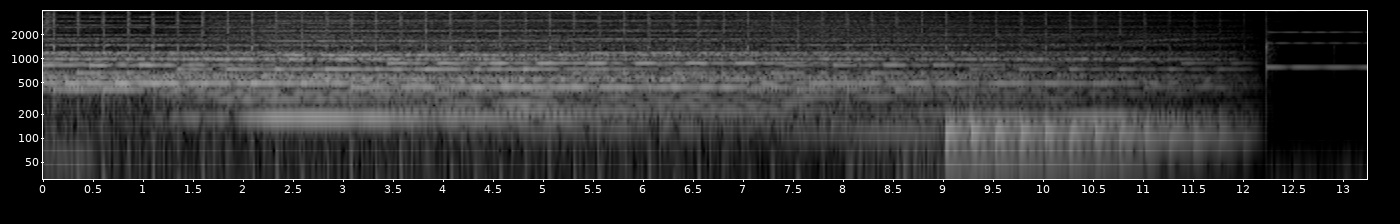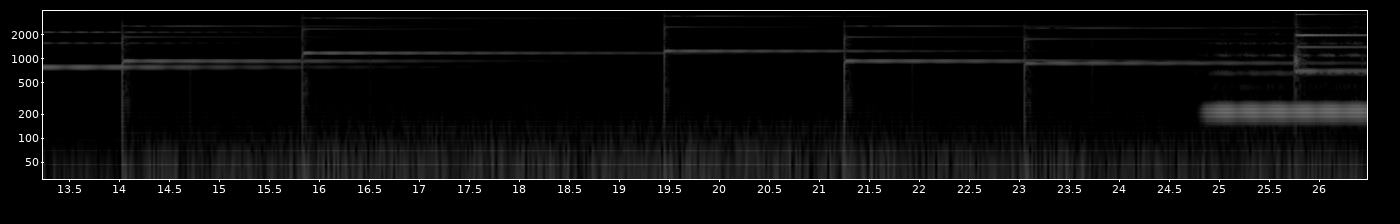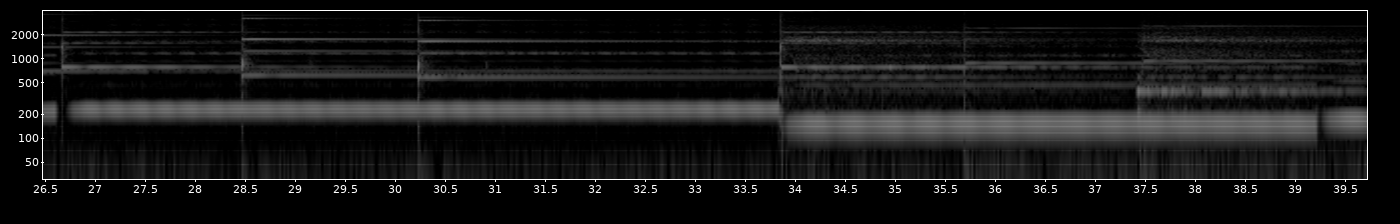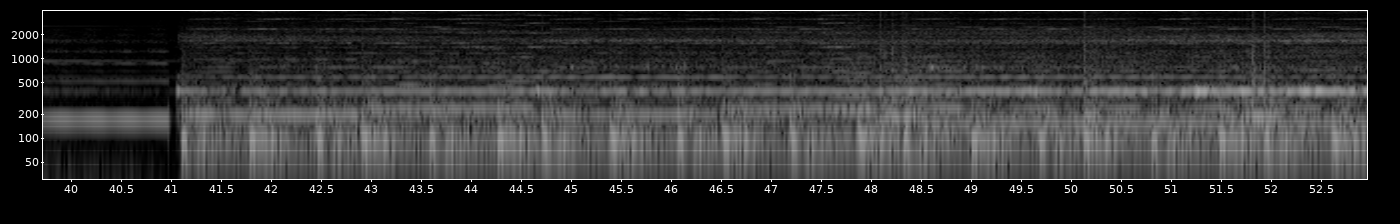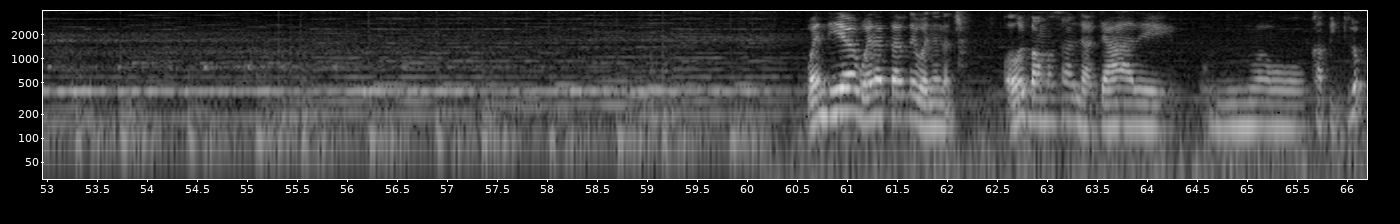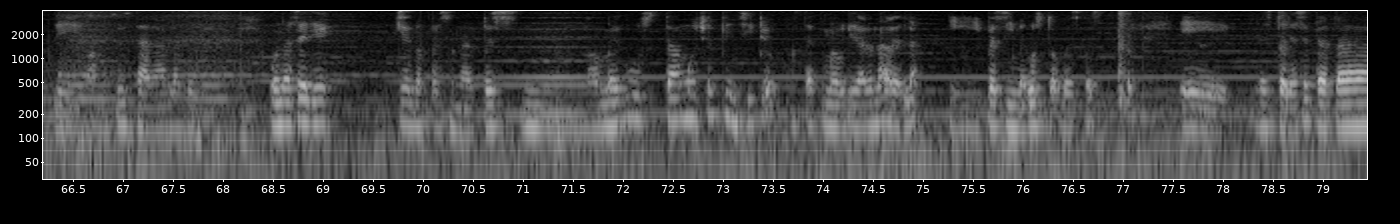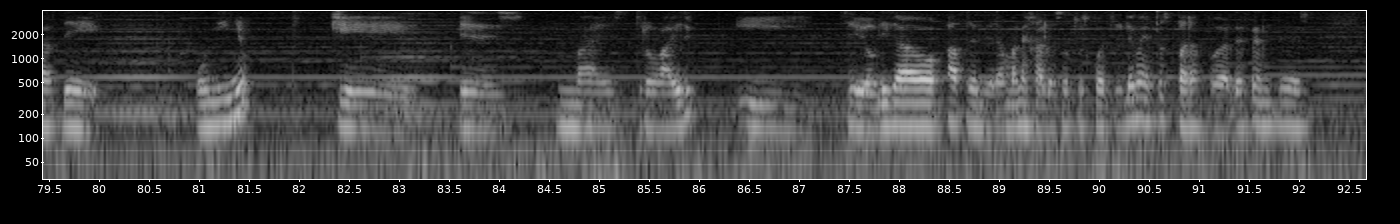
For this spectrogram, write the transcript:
Buen día, buena tarde, buena noche. Hoy vamos a hablar ya de un nuevo capítulo. Eh, vamos a estar hablando de una serie que en lo personal pues mm, no me gusta mucho al principio hasta que me obligaron a verla y pues sí me gustó pues pues eh, la historia se trata de un niño que es maestro aire y se ve obligado a aprender a manejar los otros cuatro elementos para poder defender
